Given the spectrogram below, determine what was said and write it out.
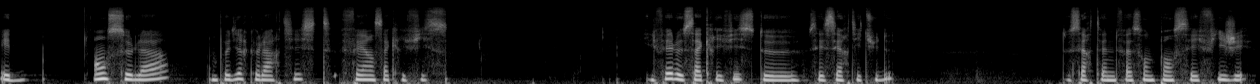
Et en cela, on peut dire que l'artiste fait un sacrifice. Il fait le sacrifice de ses certitudes, de certaines façons de penser figées,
